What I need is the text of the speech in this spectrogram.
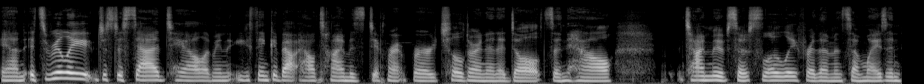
And it's really just a sad tale. I mean, you think about how time is different for children and adults and how time moves so slowly for them in some ways. And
